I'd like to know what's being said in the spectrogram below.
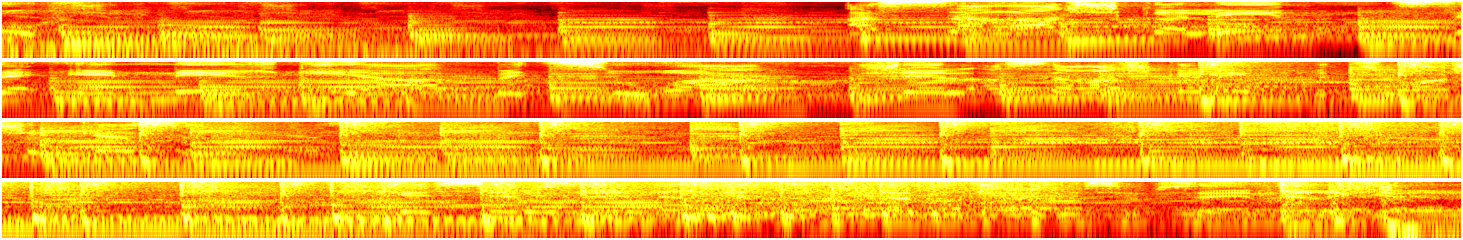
גוף. עשרה שקלים זה אנרגיה בצורה של עשרה שקלים, בצורה של כסף. כסף זה אנרגיה, שכסף זה אנרגיה.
